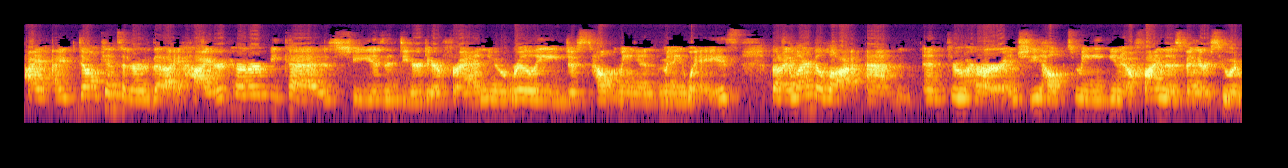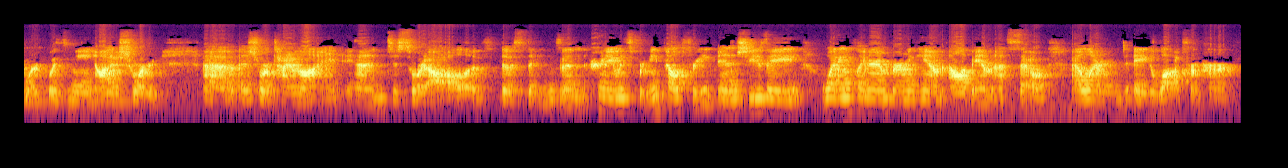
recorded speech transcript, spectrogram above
I, I, don't consider that I hired her because she is a dear, dear friend who really just helped me in many ways. But I learned a lot um, and through her, and she helped me, you know, find those vendors who would work with me on a short. Uh, a short timeline and to sort out all of those things. And her name is Brittany Pelfrey, and she is a wedding planner in Birmingham, Alabama. So I learned a lot from her.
